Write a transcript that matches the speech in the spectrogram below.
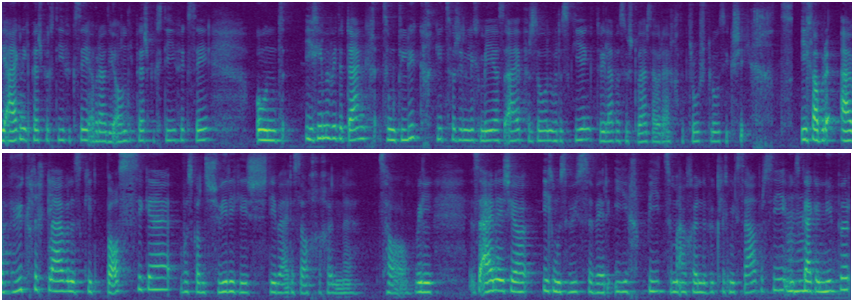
die eigene Perspektive sehen aber auch die andere Perspektive sehen und ich immer wieder denke, zum Glück gibt es wahrscheinlich mehr als eine Person, die das ging, weil eben sonst wäre es auch recht eine trostlose Geschichte. Ich aber auch wirklich glaube, es gibt Passungen, wo es ganz schwierig ist, die beiden Sachen können zu haben. Weil das eine ist ja, ich muss wissen, wer ich bin, um auch können, wirklich mich selber sein mhm. Und das mhm. Gegenüber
